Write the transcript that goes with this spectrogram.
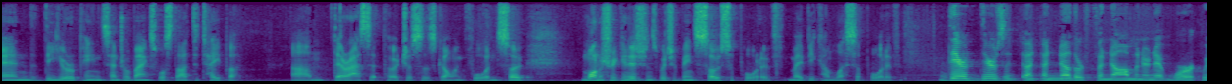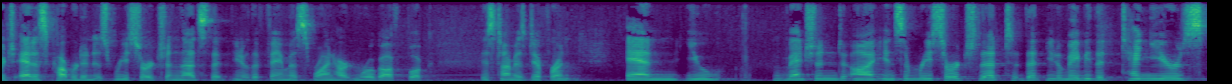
and the European central banks will start to taper their asset purchases going forward. And so monetary conditions which have been so supportive may become less supportive. There, there's a, a, another phenomenon at work which Ed has covered in his research, and that's that you know the famous Reinhart and Rogoff book, "This Time Is Different," and you mentioned uh, in some research that that you know maybe the 10 years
